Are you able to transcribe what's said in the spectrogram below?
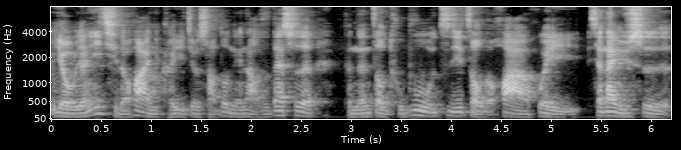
有人一起的话，你可以就少动点脑子，但是。可能走徒步自己走的话，会相当于是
